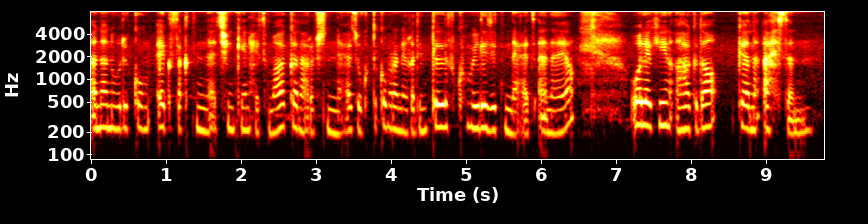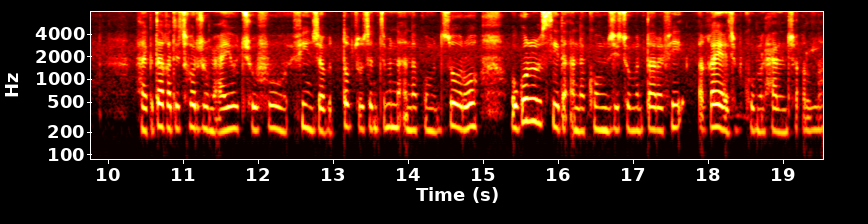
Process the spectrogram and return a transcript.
أنا نوريكم exacte النعت فين كاين حيت ما كنعرفش النعت وقلت لكم راني غادي نتلفكم إلا جيت النعت أنايا. ولكن هكذا كان أحسن. هكذا غادي تخرجوا معايا وتشوفوه فين جا بالضبط وتنتمنى أنكم تزوروه. وقولوا للسيدة أنكم جيتوا من طرفي غيعجبكم الحال إن شاء الله.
